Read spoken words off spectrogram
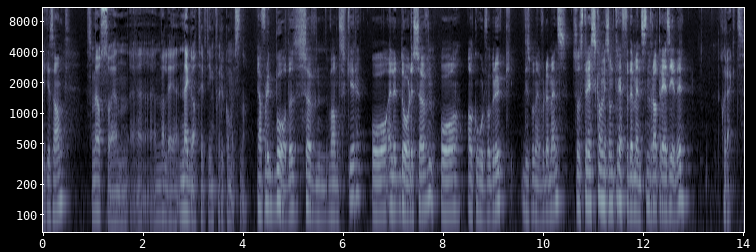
Ikke sant? Som er også en, eh, en veldig negativ ting for hukommelsen. Ja, fordi både søvnvansker og, eller dårlig søvn og alkoholforbruk disponerer for demens. Så stress kan liksom treffe demensen fra tre sider. Korrekt.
